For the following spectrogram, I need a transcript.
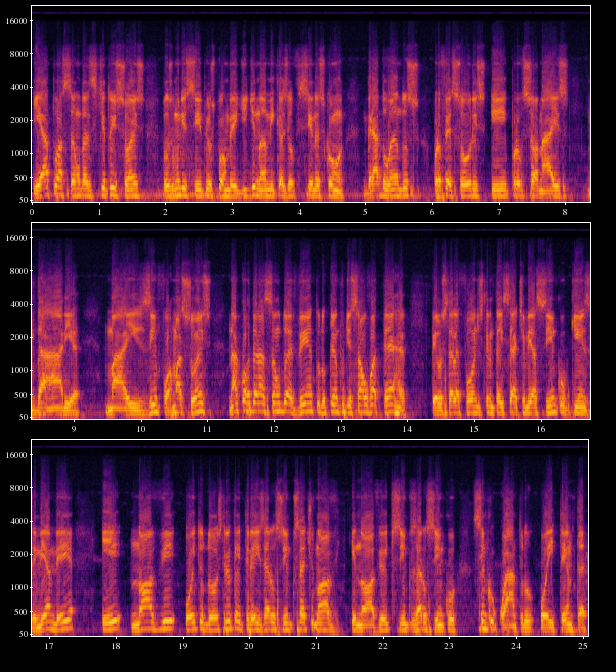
e a atuação das instituições dos municípios por meio de dinâmicas e oficinas com graduandos, professores e profissionais da área. Mais informações na coordenação do evento do Campo de Salvaterra, pelos telefones 3765 1566 e 982330579 e 985055480.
